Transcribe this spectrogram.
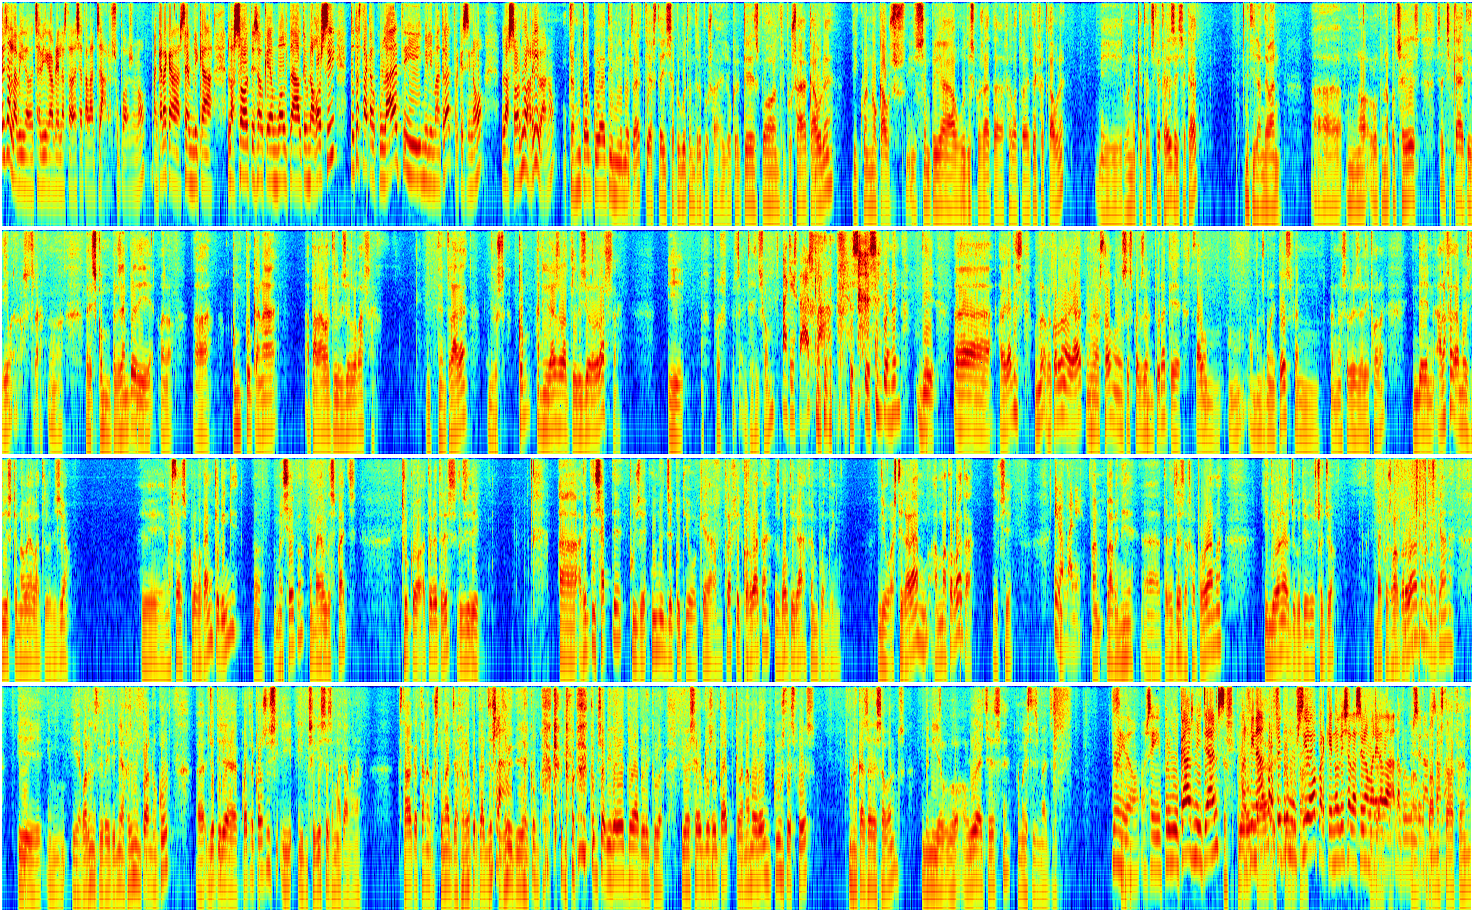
Res en la vida de Xavier Gabriel està deixat a l'atzar, suposo, no? Encara que sembli que la sort és el que envolta el teu negoci, tot està calculat i mil·limetrat, perquè si no, la sort no arriba, no? Tan calculat i mil·limetrat que hasta ell s'ha pogut entreposar. Jo crec que és bo entreposar, caure, i quan no caus i sempre hi ha algú disposat a fer la traveta i fet caure, i l'únic que tens que fer és aixecat i tirar endavant Uh, no, el que no pot ser és s'ha aixecat i dir, bueno, ostres, no. és com, per exemple, dir, bueno, uh, com puc anar a parar a la televisió del Barça? D'entrada, dius, com aniràs a la televisió del Barça? I, doncs, pues, ja hi som. Aquí estàs, clar. és, és simplement dir, Uh, a vegades, una, recordo una vegada quan estàvem als esports d'aventura que estàvem amb, amb uns monitors fent, fent una cervesa allà fora i em deien, ara fa molts dies que no ve la televisió. M'estàs provocant que vingui? No, m'aixeco, me'n vaig al despatx, truco a TV3 i els dic uh, aquest dissabte puja un executiu que amb traje i corbata es vol tirar fent puenting. Diu, es tirarà amb, amb la corbata? Dic, sí. I van venir. Va, va venir a TV3 a fer el programa i em diuen l'executiu, diu, soc jo. Em vaig posar la corbata, l'americana, i, i, i llavors li vaig dir, mira, fes un plano curt, eh, jo diré quatre coses i, i em seguissis amb la càmera. Estava tan acostumats a fer reportatges Clar. que li diré com, com, com s'havia de la pel·lícula. I va ser un resultat que va anar molt bé, inclús després, una casa de sabons, venia l'UHS amb aquestes imatges. déu nhi o sigui, provocar els mitjans provocar, al final per fer promoció, perquè no deixa de ser una manera Exacte. de, de promocionar-se. Vam estar no? fent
